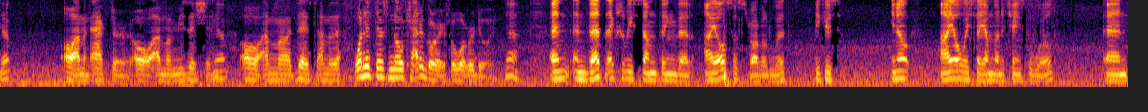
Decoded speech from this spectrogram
yep Oh, I'm an actor. Oh, I'm a musician. Yep. Oh, I'm a this. I'm a that. What if there's no category for what we're doing? yeah and and that's actually something that i also struggled with because you know i always say i'm going to change the world and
